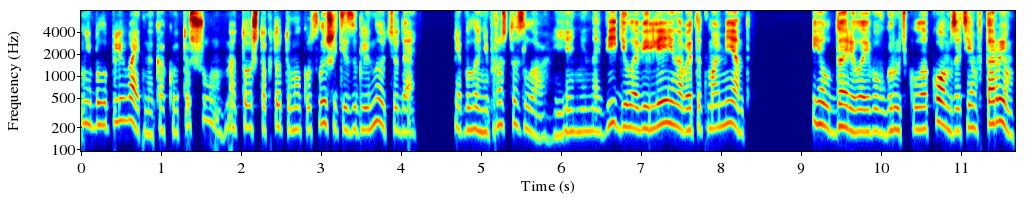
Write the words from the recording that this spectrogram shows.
Мне было плевать на какой-то шум, на то, что кто-то мог услышать и заглянуть сюда. Я была не просто зла, я ненавидела Вилейна в этот момент. Я ударила его в грудь кулаком, затем вторым,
